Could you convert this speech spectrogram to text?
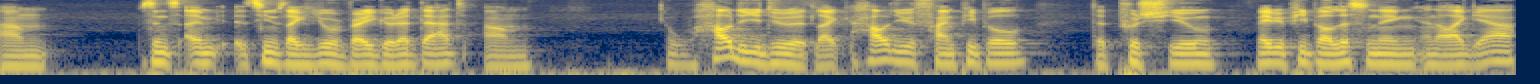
Um, since I'm, it seems like you're very good at that, um, how do you do it? Like, how do you find people that push you? Maybe people are listening and are like, yeah,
